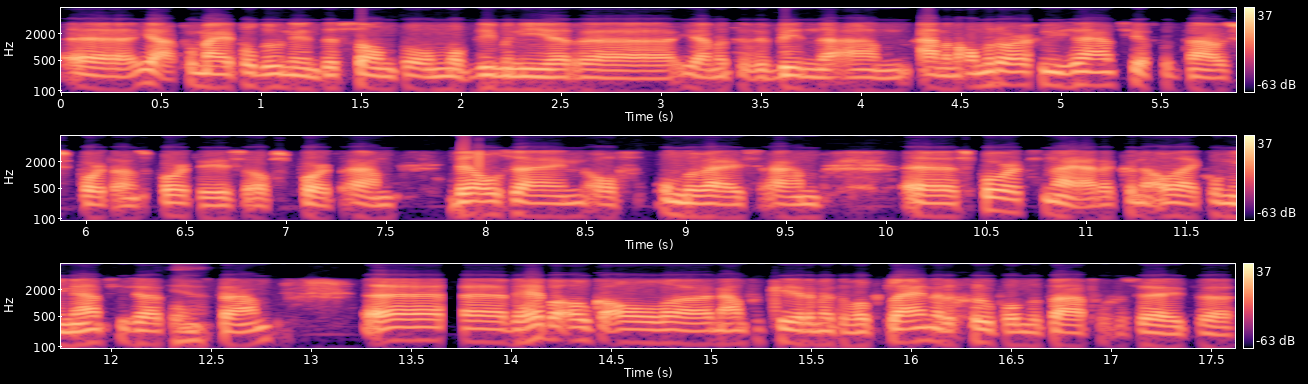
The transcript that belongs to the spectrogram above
uh, ja, voor mij voldoende interessant om op die manier uh, ja, me te verbinden aan, aan een andere organisatie. Of het nou sport aan sport is, of sport aan welzijn, of onderwijs aan uh, sport. Nou ja, daar kunnen allerlei combinaties uit ontstaan. Ja. we hebben ook al een aantal keren met een wat kleinere groep om de tafel gezeten.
